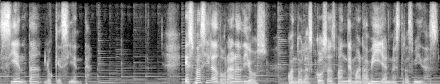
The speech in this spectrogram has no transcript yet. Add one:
sienta lo que sienta. Es fácil adorar a Dios cuando las cosas van de maravilla en nuestras vidas,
